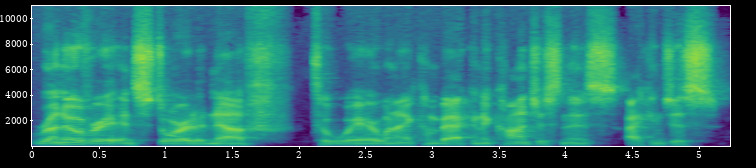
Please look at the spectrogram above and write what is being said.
run over it and store it enough to where when I come back into consciousness, I can just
